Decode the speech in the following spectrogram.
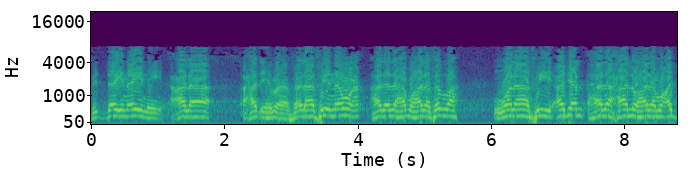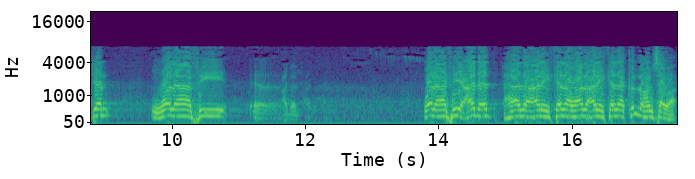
في الدينين على أحدهما. فلا في نوع هذا ذهب وهذا فضة. ولا في أجل هذا حال وهذا مؤجل ولا في عدد. ولا في عدد هذا عليه كذا وهذا عليه كذا كلهم سواء.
